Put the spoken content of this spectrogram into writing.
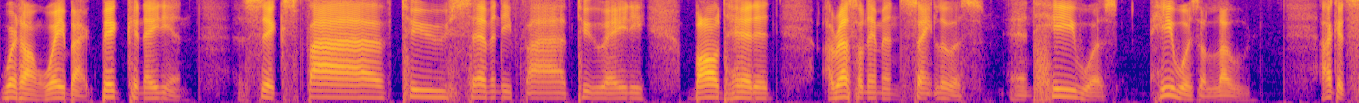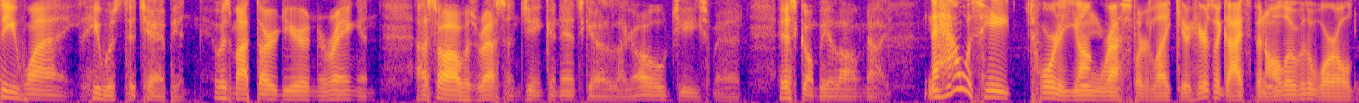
we're talking way back, big Canadian, six five, two seventy five, two eighty, bald headed. I wrestled him in St. Louis, and he was he was a load. I could see why he was the champion. It was my third year in the ring, and I saw I was wrestling Gene Kiniski. I was like, "Oh, geez, man, it's gonna be a long night." Now, how was he toward a young wrestler like you? Here's a guy that's been all over the world.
